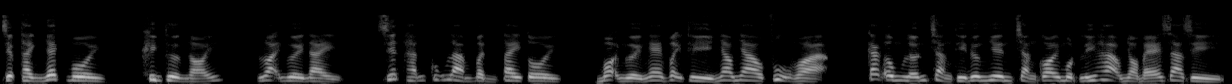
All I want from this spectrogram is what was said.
Diệp Thành nhếch môi, khinh thường nói, loại người này, giết hắn cũng làm bẩn tay tôi. Mọi người nghe vậy thì nhao nhao phụ họa, các ông lớn chẳng thì đương nhiên chẳng coi một Lý Hạo nhỏ bé ra gì.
